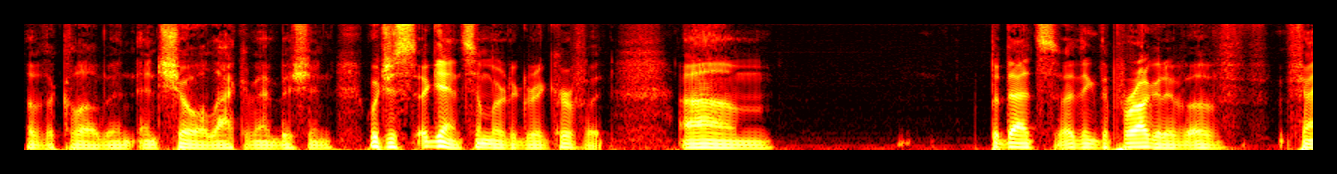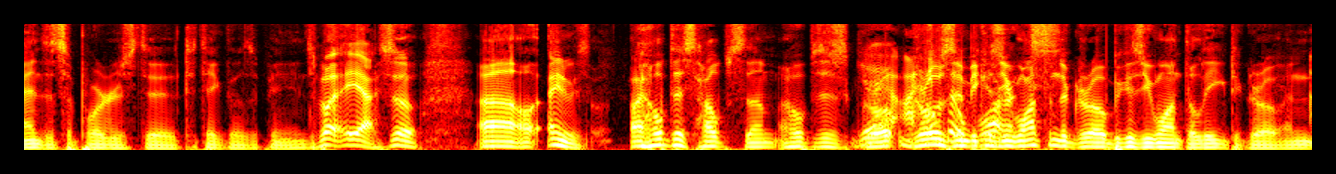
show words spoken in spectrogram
of the club and, and show a lack of ambition, which is again similar to Greg Kerfoot. Um, but that's I think the prerogative of fans and supporters to to take those opinions. But yeah, so uh, anyways, I hope this helps them. I hope this Yeah, I grows hope them because you want them to grow because you want the league to grow and.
